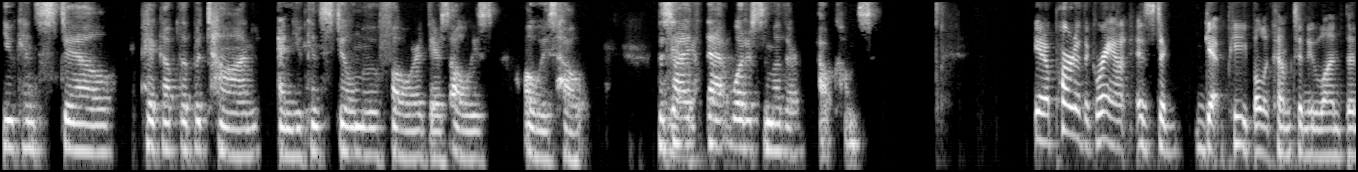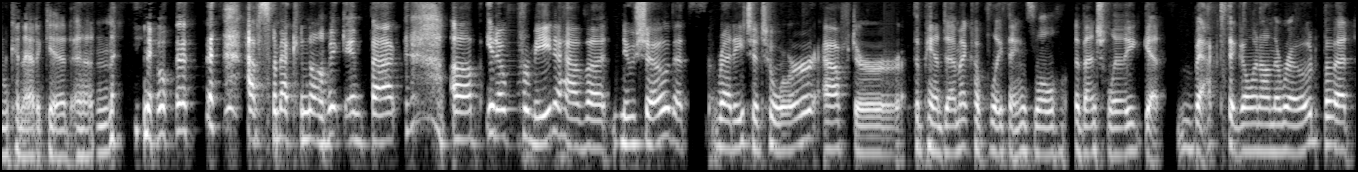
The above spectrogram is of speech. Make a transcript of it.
you can still pick up the baton and you can still move forward. There's always, always hope. Besides that, what are some other outcomes? you know, part of the grant is to get people to come to New London, Connecticut, and you know, have some economic impact. Um, you know, for me to have a new show that's ready to tour after the pandemic. Hopefully, things will eventually get back to going on the road, but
